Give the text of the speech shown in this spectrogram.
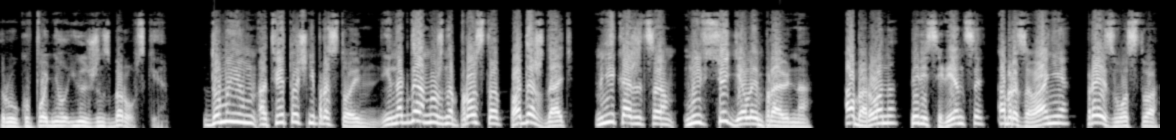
Руку поднял Юджин Зборовский. «Думаю, ответ очень простой. Иногда нужно просто подождать. Мне кажется, мы все делаем правильно. Оборона, переселенцы, образование, производство,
